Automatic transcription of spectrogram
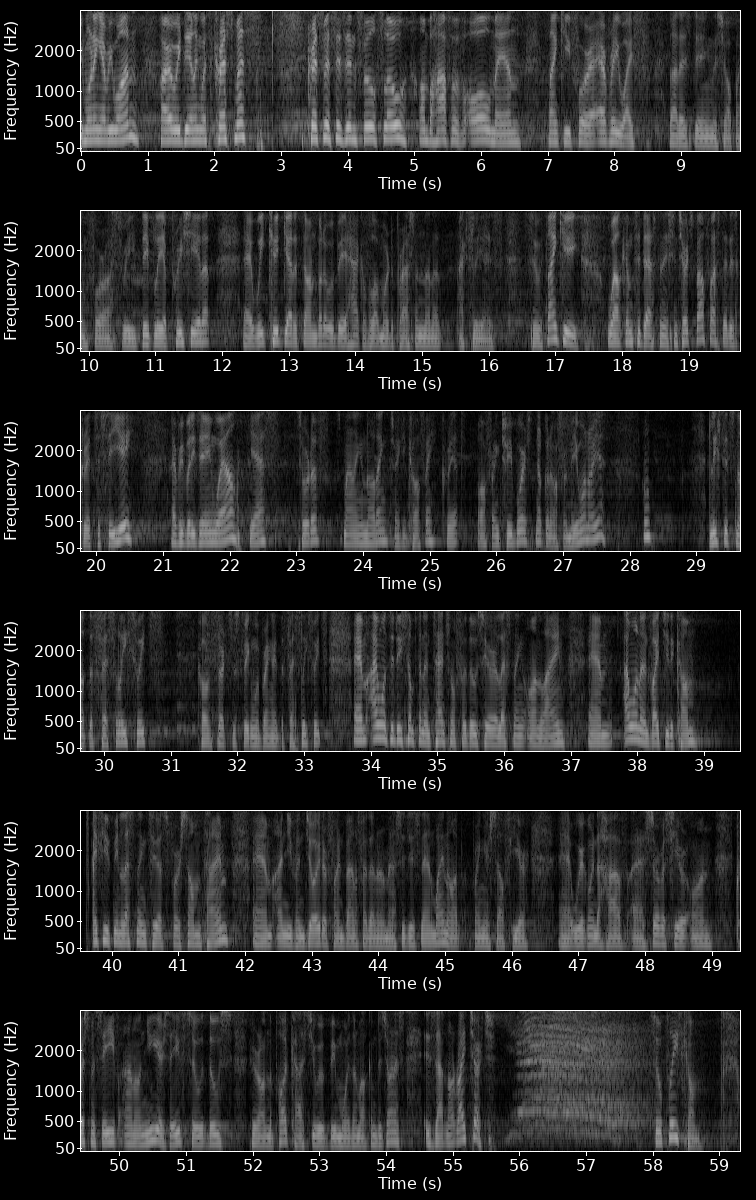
Good morning, everyone. How are we dealing with Christmas? Christmas is in full flow. On behalf of all men, thank you for every wife that is doing the shopping for us. We deeply appreciate it. Uh, we could get it done, but it would be a heck of a lot more depressing than it actually is. So, thank you. Welcome to Destination Church Belfast. It is great to see you. Everybody doing well? Yes, sort of. Smiling and nodding, drinking coffee. Great. Offering tree board. You're not going to offer me one, are you? Oh, at least it's not the Fissily sweets. Colin starts to speak and we'll bring out the Fissily sweets. Um, I want to do something intentional for those who are listening online. Um, I want to invite you to come. If you've been listening to us for some time um, and you've enjoyed or found benefit in our messages, then why not bring yourself here? Uh, we're going to have a service here on Christmas Eve and on New Year's Eve. So, those who are on the podcast, you would be more than welcome to join us. Is that not right, church? Yes! So, please come.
